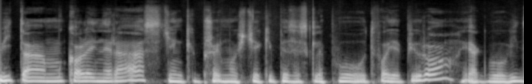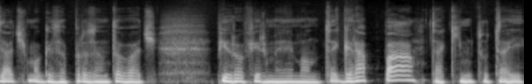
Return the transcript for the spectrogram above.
Witam kolejny raz. Dzięki uprzejmości ekipy ze sklepu Twoje Pióro. Jak było widać, mogę zaprezentować pióro firmy Monte Grappa. Takim tutaj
